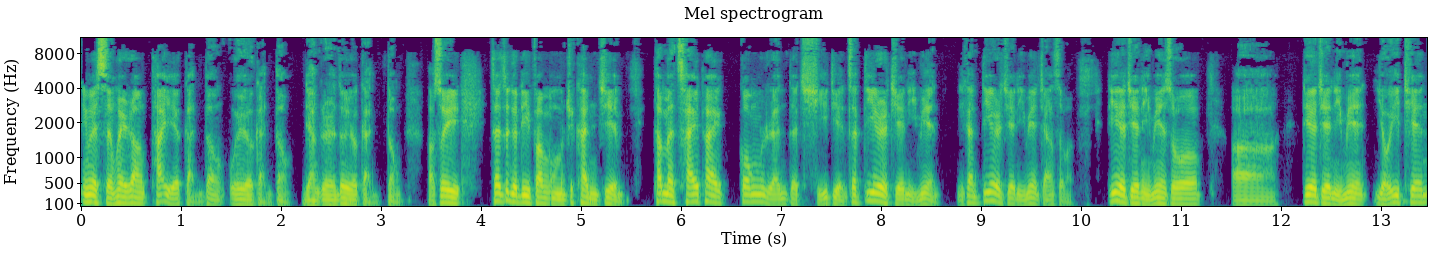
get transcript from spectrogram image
因为神会让他也感动，我也有感动，两个人都有感动啊。所以在这个地方，我们就看见他们差派工人的起点，在第二节里面，你看第二节里面讲什么？第二节里面说，呃。第二节里面有一天，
